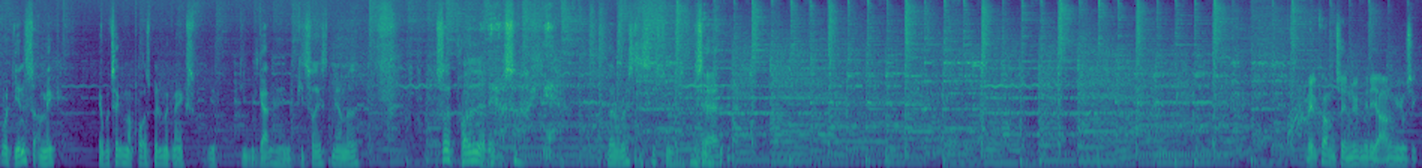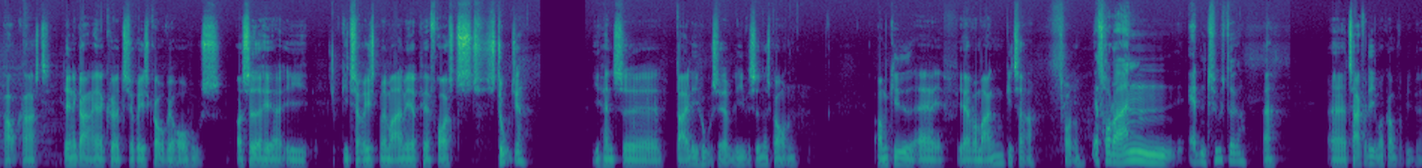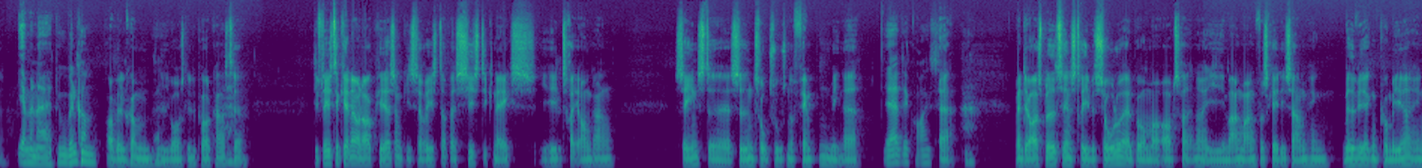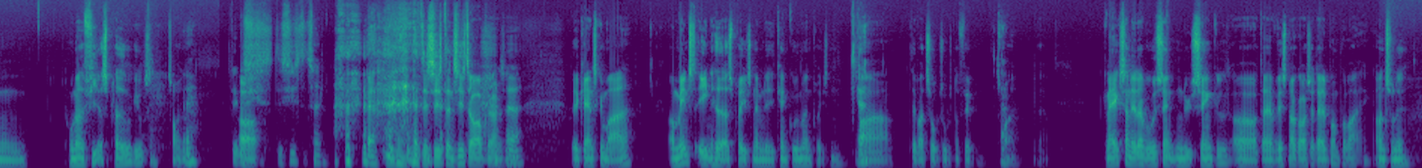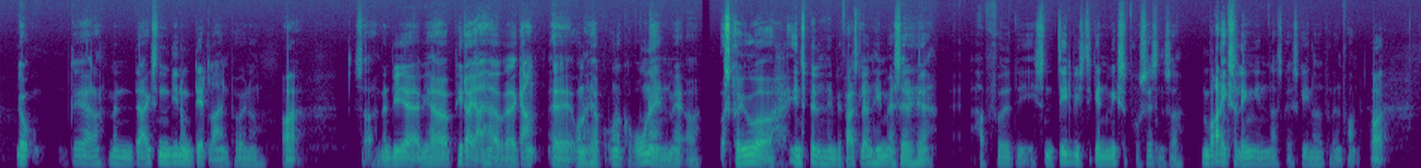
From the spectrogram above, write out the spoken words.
spurgte Jens, om ikke jeg kunne tænke mig at prøve at spille med Knacks, fordi de ville gerne have en guitarist mere med. Og så prøvede jeg det, og så, ja, yeah, the rest is history. Ja. Velkommen til en ny Mediano Music podcast. Denne gang er jeg kørt til Rigskov ved Aarhus og sidder her i guitarist med meget mere Per Frosts studie i hans øh, dejlige hus her lige ved siden af skoven. Omgivet af, ja, hvor mange guitarer, tror du? Jeg tror, der er en 18-20 stykker. Ja. Uh, tak fordi I må komme forbi, Per. Jamen, uh, du er velkommen. Og velkommen ja. i vores lille podcast ja. her. De fleste kender jo nok Per som guitarist og bassist i Knacks i hele tre omgange. Senest uh, siden 2015, mener jeg. Ja, det er korrekt. Ja. Men det er også blevet til en stribe soloalbum og optrædener i mange, mange forskellige sammenhænge. Medvirken på mere end 180 pladeudgivelser, tror jeg. Ja, det er det, og, sidste, det sidste tal. ja, det sidste, den sidste opgørelse. Ja. Det er ganske meget. Og mindst en hæderspris, nemlig Ken Gudman-prisen. Fra, ja. Det var 2005, tror ja. jeg. Ja. Har netop udsendt en ny single, og der er vist nok også et album på vej, ikke? og en turné. Jo, det er der, men der er ikke sådan lige nogen deadline på endnu. Nej. Så, men vi, er, vi har, Peter og jeg har jo været i gang øh, under, her, under coronaen med at, at skrive og indspille. Vi har faktisk lavet en hel masse af det her. Har fået det sådan delvist igen mixerprocessen, så nu var det ikke så længe, inden der skal ske noget på den front. Nej.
